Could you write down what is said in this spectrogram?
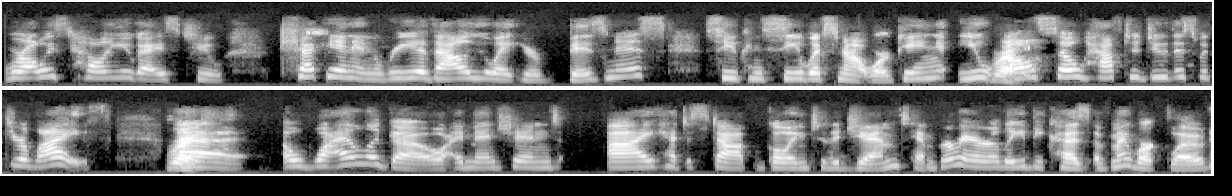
we're always telling you guys to check in and reevaluate your business so you can see what's not working. You right. also have to do this with your life. Right. Uh, a while ago, I mentioned I had to stop going to the gym temporarily because of my workload.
